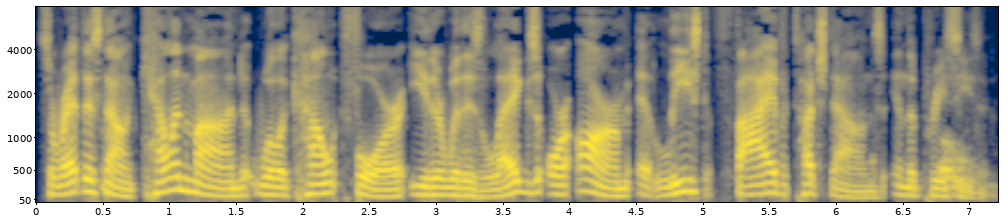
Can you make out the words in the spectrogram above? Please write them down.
So write this down. Kellen Mond will account for either with his legs or arm at least five touchdowns in the preseason.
